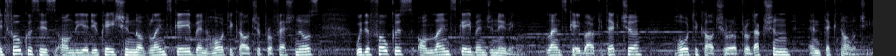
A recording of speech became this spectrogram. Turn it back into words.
It focuses on the education of landscape and horticulture professionals with a focus on landscape engineering, landscape architecture, horticultural production and technology.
